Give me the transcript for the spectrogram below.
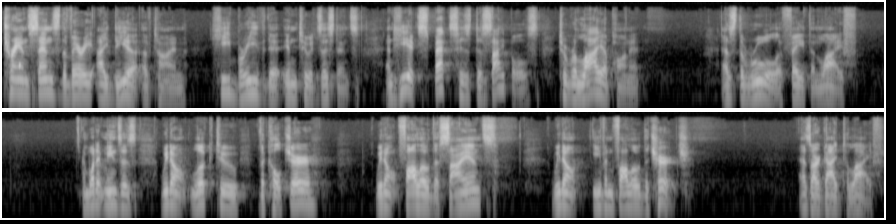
transcends the very idea of time, he breathed it into existence. And he expects his disciples to rely upon it as the rule of faith and life. And what it means is we don't look to the culture we don't follow the science. We don't even follow the church as our guide to life.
